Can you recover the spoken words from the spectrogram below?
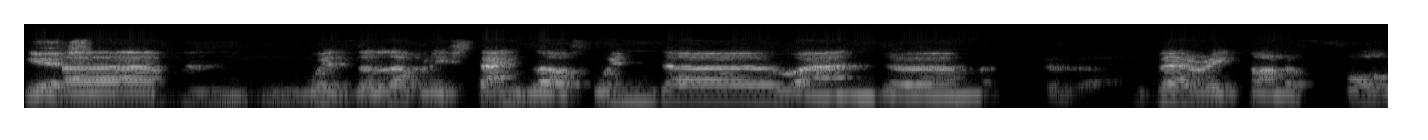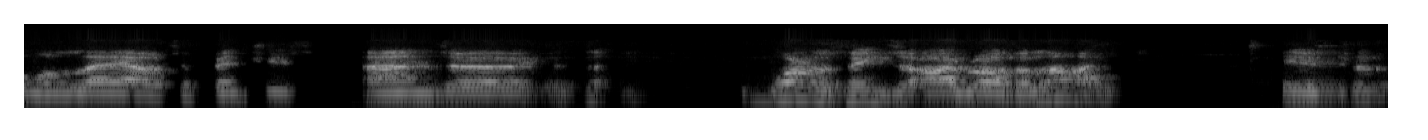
Yes. um, with the lovely stained glass window and um, very kind of formal layout of benches. And uh, th- one of the things that I rather like is that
